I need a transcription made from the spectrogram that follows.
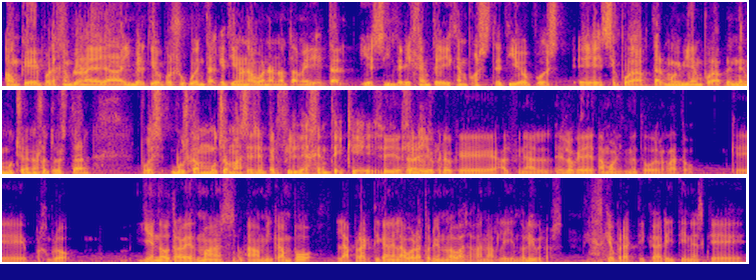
aunque por ejemplo no haya invertido por su cuenta, que tiene una buena nota media y tal, y es inteligente, y dicen, pues este tío pues eh, se puede adaptar muy bien, puede aprender mucho de nosotros tal, pues buscan mucho más ese perfil de gente que... Sí, o sea, yo creo que al final es lo que estamos diciendo todo el rato, que por ejemplo, yendo otra vez más a mi campo, la práctica en el laboratorio no la vas a ganar leyendo libros, tienes que practicar y tienes que...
